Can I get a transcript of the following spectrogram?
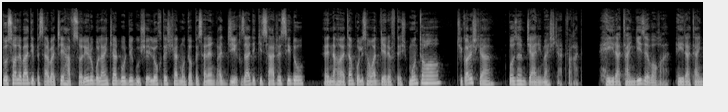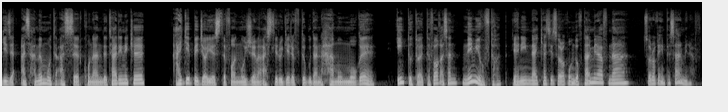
دو سال بعد یه پسر بچه هفت ساله رو بلند کرد برد یه گوشه لختش کرد. منتها پسر انقدر جیغ زد که سر رسید و نهایتا پلیس آمد گرفتش. منتها چیکارش کرد؟ بازم جریمش کرد فقط. حیرت انگیزه واقعا. حیرت انگیزه. از همه متأثر کننده تر اینه که اگه به جای استفان مجرم اصلی رو گرفته بودن همون موقع این دوتا اتفاق اصلا نمیافتاد. یعنی نه کسی سراغ اون دختر می‌رفت نه سراغ این پسر می‌رفت.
